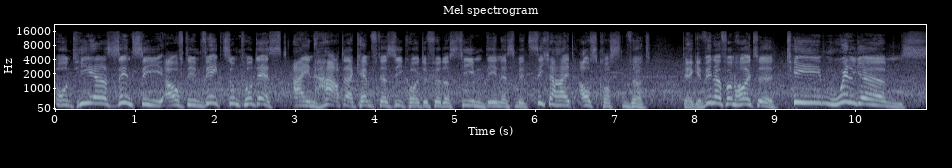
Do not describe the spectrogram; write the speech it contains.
Und hier sind sie auf dem Weg zum Podest. Ein hart erkämpfter Sieg heute für das Team, den es mit Sicherheit auskosten wird. Der Gewinner von heute, Team Williams.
